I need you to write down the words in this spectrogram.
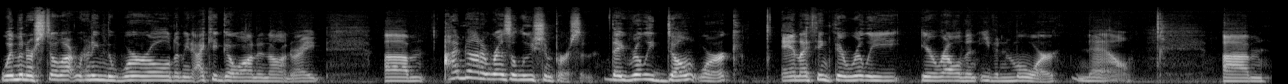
women are still not running the world. I mean, I could go on and on, right? Um, I'm not a resolution person. They really don't work, and I think they're really irrelevant even more now. Um,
